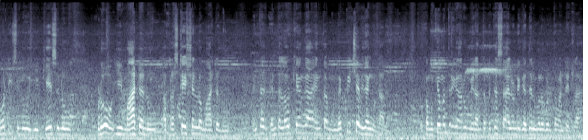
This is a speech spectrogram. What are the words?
నోటీసులు ఈ కేసులు ఇప్పుడు ఈ మాటలు ఆ ఫ్రస్ట్రేషన్లో మాటలు ఎంత ఎంత లౌక్యంగా ఎంత మెప్పించే విధంగా ఉండాలి. ఒక ముఖ్యమంత్రి గారు మీరు అంత పెద్ద స్థాయిలో ఉండి గద్దెలు కూలగొడతాం అంటే ఎట్లా?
